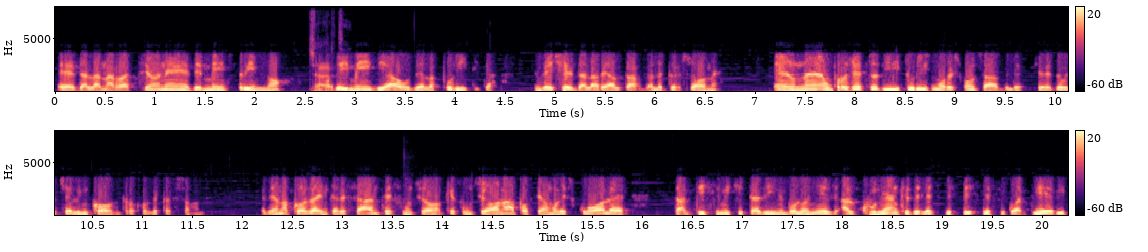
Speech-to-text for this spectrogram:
eh, dalla narrazione del mainstream, no? certo. dei media o della politica, invece dalla realtà, dalle persone. È un, un progetto di turismo responsabile, cioè dove c'è l'incontro con le persone ed è una cosa interessante funzio- che funziona, portiamo le scuole, tantissimi cittadini bolognesi, alcuni anche delle dei stessi quartieri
